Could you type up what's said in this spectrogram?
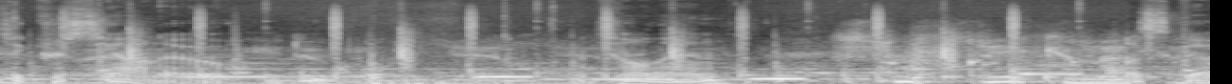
Di Cristiano. Let's go.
